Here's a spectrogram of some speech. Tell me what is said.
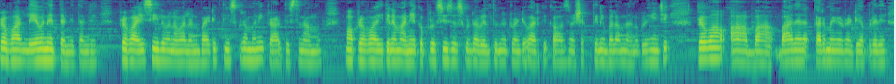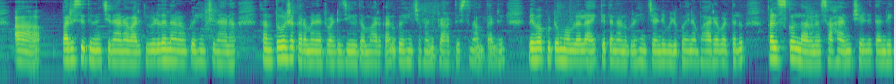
ప్రభా లేవనెత్తండి తండ్రి. ప్రభా ఐసీలో ఉన్న వాళ్ళని బయటకు తీసుకురమ్మని ప్రార్థిస్తున్నాము. మా ప్రభా ఈ దినం అనేక ప్రొసీజర్స్ కూడా వెళ్తున్నటువంటి వారికి కావాల్సిన శక్తిని బలం అనుగ్రహించి ప్రభా ఆ బా బాధాకరమైనటువంటి అప్పుడే ఆ పరిస్థితి నుంచి నాయన వారికి విడుదల అనుగ్రహించి నాయన సంతోషకరమైనటువంటి జీవితం వారికి అనుగ్రహించమని ప్రార్థిస్తున్నాం తండ్రి. దేవ కుటుంబంలో ఐక్యతను అనుగ్రహించండి. విడిపోయిన భార్యాభర్తలు కలుసుకొనిలాగిన సహాయం చేయండి తండ్రి.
